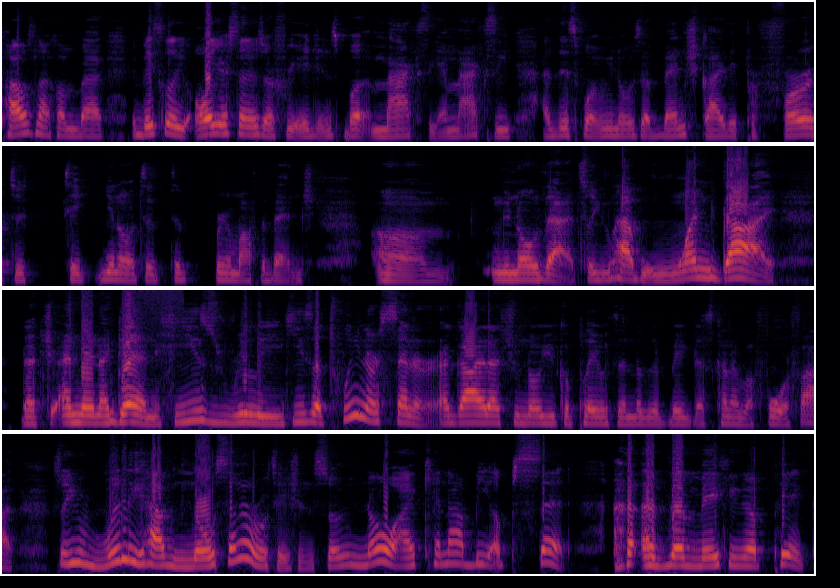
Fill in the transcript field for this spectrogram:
Powell's not coming back, basically all your centers are free agents, but Maxi and Maxi at this point we know is a bench guy. They prefer to take you know to to bring him off the bench. Um, you know that. So you have one guy that you, and then again he's really he's a tweener center, a guy that you know you could play with another big that's kind of a four or five. So you really have no center rotation. So no, I cannot be upset at them making a pick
